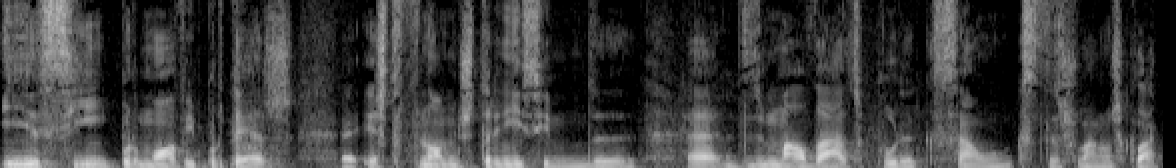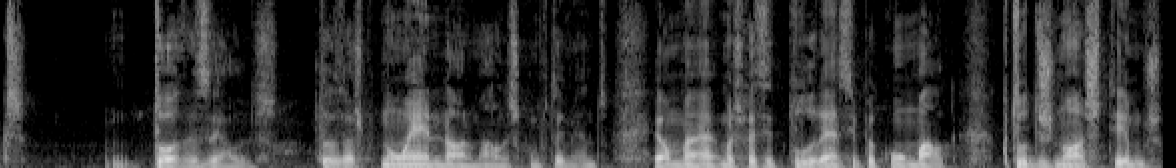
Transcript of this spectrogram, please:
e assim promove e protege uh, este fenómeno estranhíssimo de, de maldade pura que, são, que se transformaram as claques. Todas elas todas elas, porque não é normal este comportamento. É uma, uma espécie de tolerância para com o mal que todos nós temos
